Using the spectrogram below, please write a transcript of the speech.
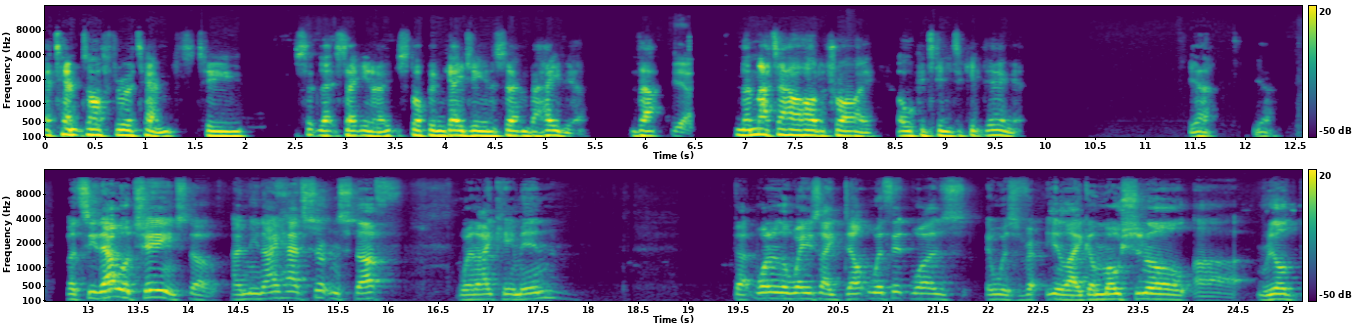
attempt after attempt to let's say you know stop engaging in a certain behavior that Yeah. no matter how hard I try, I will continue to keep doing it. Yeah, Yeah. But see, that will change though. I mean, I had certain stuff when I came in that one of the ways I dealt with it was it was you know, like emotional, uh, real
